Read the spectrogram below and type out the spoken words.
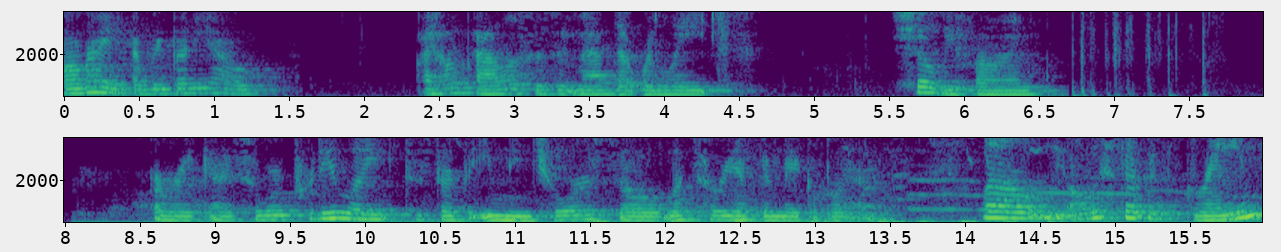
All right, everybody out. I hope Alice isn't mad that we're late. She'll be fine. All right, guys, so we're pretty late to start the evening chores, so let's hurry up and make a plan. Well, we always start with grain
